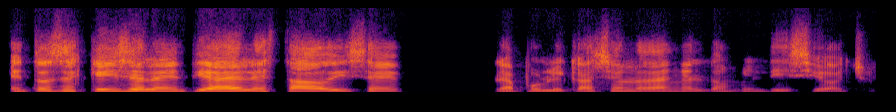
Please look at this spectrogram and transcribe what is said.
Entonces, ¿qué dice la entidad del Estado? Dice, la publicación lo da en el 2018.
